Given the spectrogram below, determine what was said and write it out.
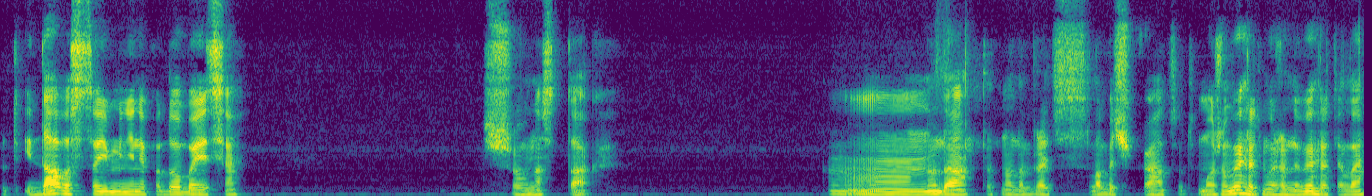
Тут і Давос цей мені не подобається. Що в нас так? Е, Ну да, тут треба брати слабачка. Тут можемо виграти, можемо не виграти, але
